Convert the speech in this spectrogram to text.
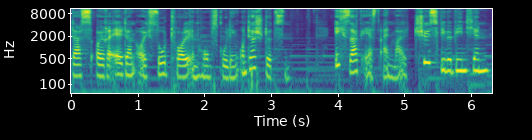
dass eure Eltern euch so toll im Homeschooling unterstützen. Ich sage erst einmal Tschüss, liebe Bienchen.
